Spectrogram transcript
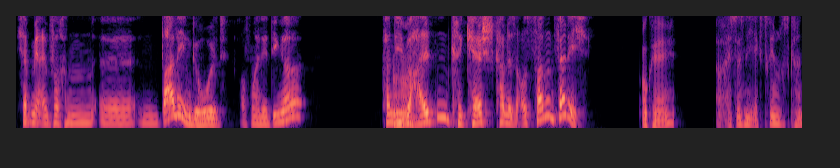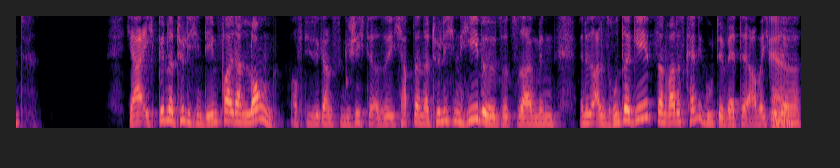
ich habe mir einfach ein, äh, ein, Darlehen geholt auf meine Dinger, kann Aha. die behalten, krieg Cash, kann es auszahlen und fertig. Okay. Aber ist das nicht extrem riskant? Ja, ich bin natürlich in dem Fall dann long auf diese ganzen Geschichte. Also ich habe da natürlich einen Hebel sozusagen. Wenn, wenn das alles runtergeht, dann war das keine gute Wette. Aber ich bin ja, ja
